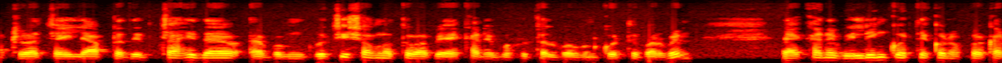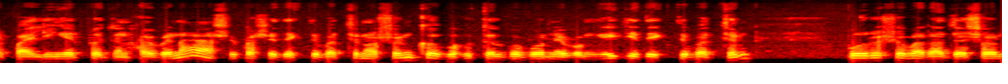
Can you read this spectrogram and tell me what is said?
আপনারা চাইলে আপনাদের চাহিদা এবং রুচিসঙ্গতভাবে এখানে বহুতল ভবন করতে পারবেন। এখানে বিল্ডিং করতে কোনো প্রকার পাইলিং এর প্রয়োজন হবে না। আশেপাশে দেখতে পাচ্ছেন অসংখ্য বহুতল ভবন এবং এই যে দেখতে পাচ্ছেন, পৌরসভা রাজাসন,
